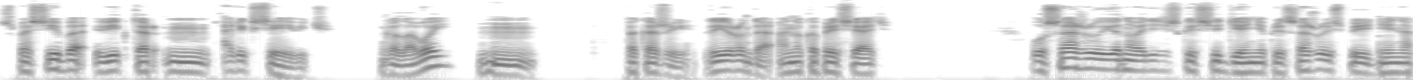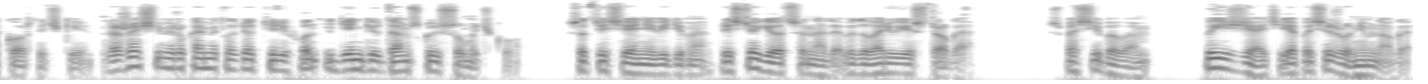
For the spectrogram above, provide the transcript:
Спасибо, Виктор м, Алексеевич. Головой? М. Покажи. Да ерунда. А ну-ка присядь. Усаживаю ее на водительское сиденье, присаживаюсь перед ней на корточки. Дрожащими руками кладет телефон и деньги в дамскую сумочку. Сотрясение, видимо. Пристегиваться надо, выговорю ей строго. Спасибо вам. Поезжайте, я посижу немного.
